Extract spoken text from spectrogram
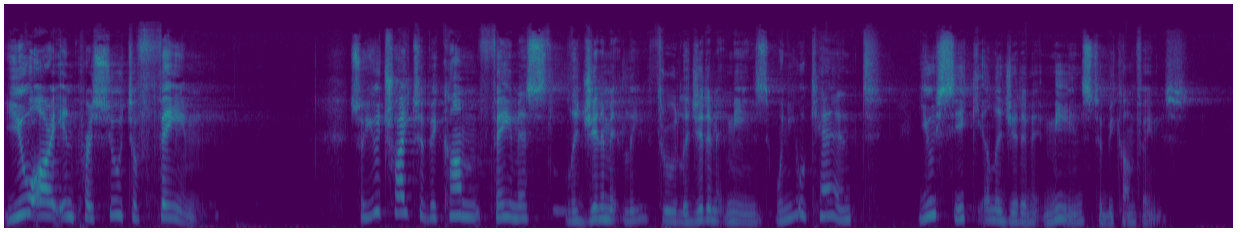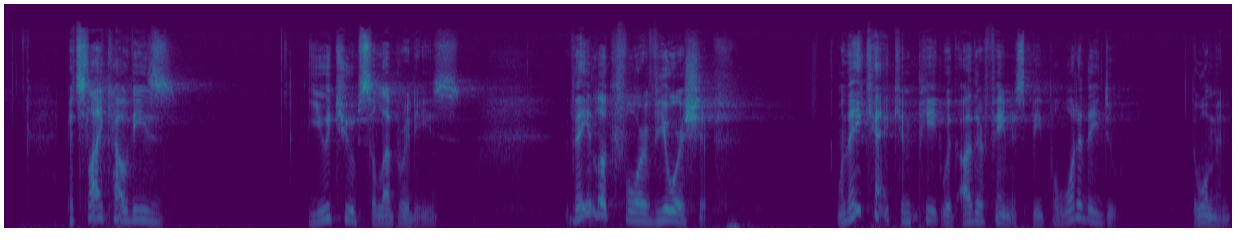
You are in pursuit of fame. So you try to become famous legitimately through legitimate means. When you can't, you seek illegitimate means to become famous. It's like how these YouTube celebrities they look for viewership. When they can't compete with other famous people, what do they do? The woman.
